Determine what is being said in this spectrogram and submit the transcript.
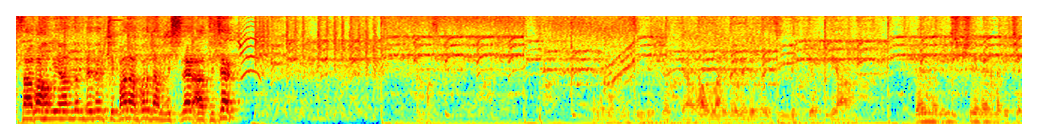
Sabah uyandım dedim ki bana buradan bir şeyler atacak. Vermedi hiçbir şey vermedi chat.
